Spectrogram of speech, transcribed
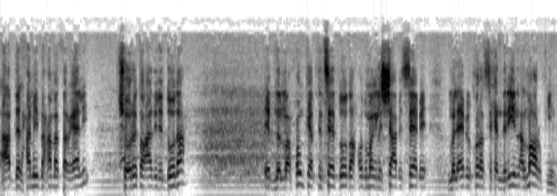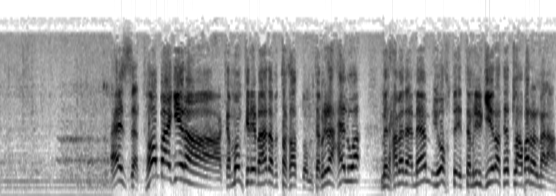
عبد الحميد محمد فرغالي شهرته عادل الدودح ابن المرحوم كابتن سيد دودح عضو مجلس الشعب السابق ومن لاعبي الكرة السكندريين المعروفين. عزت. هوبا جيرة. كان ممكن يبقى هدف التقدم. تمريرة حلوة من حمادة أمام. يخطئ التمرير جيرة. تطلع بره الملعب.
